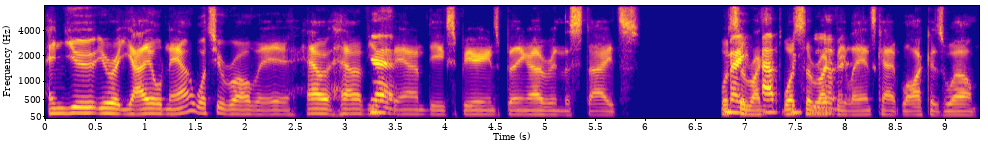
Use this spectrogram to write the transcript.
And you you're at Yale now. What's your role there? How how have you yeah. found the experience being over in the states? What's Mate, the rug, what's the rugby landscape like as well?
